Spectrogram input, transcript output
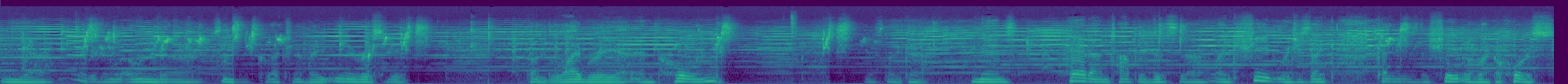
the uh, original owned uh, some collection of a university, probably the library in Poland. It's like a man's head on top of this uh, like sheet, which is like kind of is the shape of like a horse.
